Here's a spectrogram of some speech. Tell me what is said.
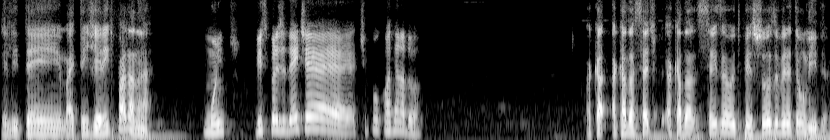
Ele tem, mas tem gerente Paraná. Muito. Vice-presidente é tipo coordenador. A, ca a, cada sete, a cada seis a oito pessoas deveria ter um líder.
